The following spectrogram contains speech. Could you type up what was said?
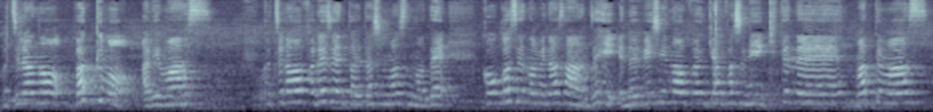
こちらのバッグもあります。こちらをプレゼントいたしますので高校生の皆さんぜひ NBC のオープンキャンパスに来てね。待ってます。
